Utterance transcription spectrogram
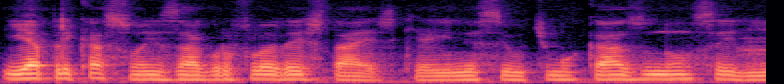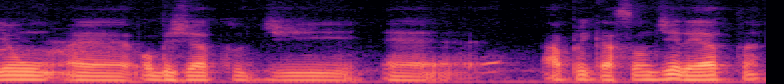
e aplicações agroflorestais, que aí nesse último caso não seriam é, objeto de é, aplicação direta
